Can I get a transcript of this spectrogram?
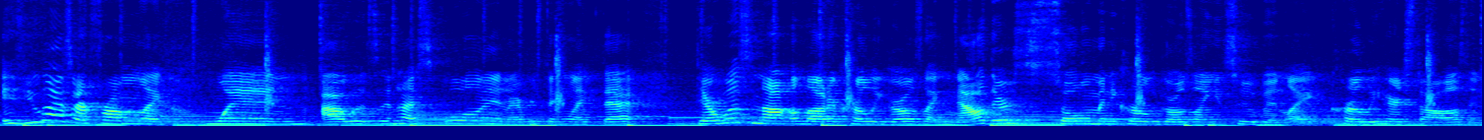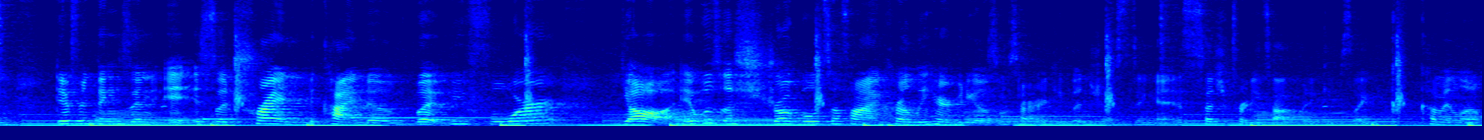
if you guys are from like when I was in high school and everything like that there was not a lot of curly girls. Like now there's so many curly girls on YouTube and like curly hairstyles and different things and it's a trend kind of. But before y'all it was a struggle to find curly hair videos. I'm sorry I keep adjusting it. It's such a pretty top but it keeps like coming low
